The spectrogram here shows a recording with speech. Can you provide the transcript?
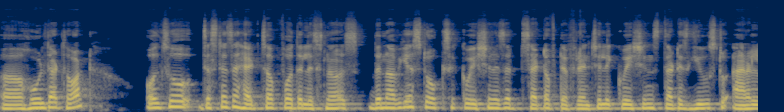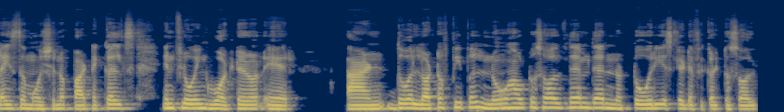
uh, hold that thought. Also, just as a heads up for the listeners, the Navier-Stokes equation is a set of differential equations that is used to analyze the motion of particles in flowing water or air. And though a lot of people know how to solve them, they're notoriously difficult to solve,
